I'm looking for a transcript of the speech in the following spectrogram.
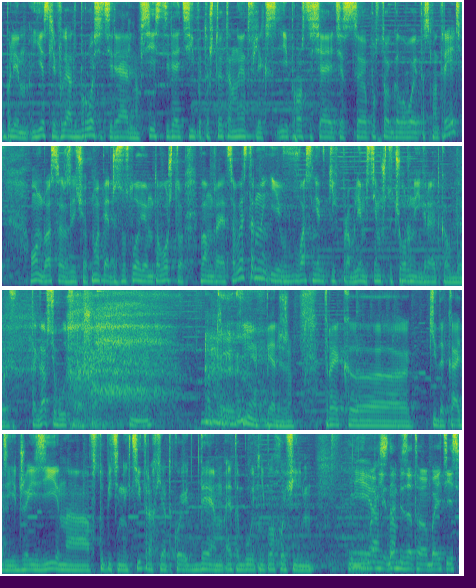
блин, если вы отбросите реально все стереотипы, то, что это Netflix, и просто сядете с пустой головой это смотреть, он вас развлечет. Ну, опять же, с условием того, что вам нравятся вестерны, и у вас нет таких проблем с тем, что черные играют ковбоев. Тогда все будет хорошо. И опять же, трек э, Кида Кади и Джей Зи на вступительных титрах, я такой, damn, это будет неплохой фильм. Не могли, Ясно. да, без этого обойтись.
